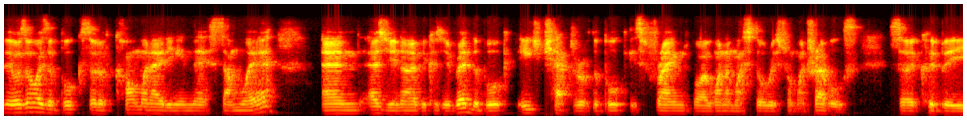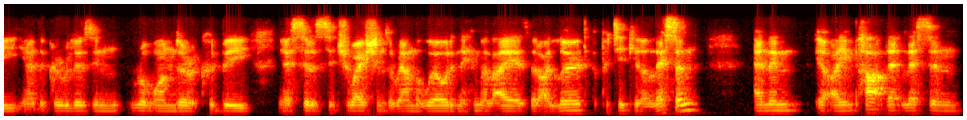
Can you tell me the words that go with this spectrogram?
there was always a book sort of culminating in there somewhere. And as you know, because you've read the book, each chapter of the book is framed by one of my stories from my travels. So it could be, you know, the gorillas in Rwanda. It could be, you know, sort of situations around the world in the Himalayas that I learned a particular lesson, and then you know, I impart that lesson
